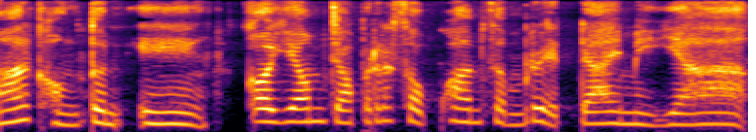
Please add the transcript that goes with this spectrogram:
มารถของตนเอง ก็ย่อมจะประสบความสำเร็จได้ไม่ยาก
